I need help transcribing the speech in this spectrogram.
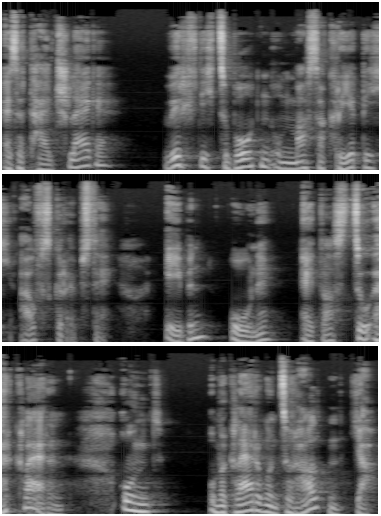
Es erteilt Schläge, wirft dich zu Boden und massakriert dich aufs Gröbste, eben ohne etwas zu erklären. Und um Erklärungen zu erhalten, ja,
